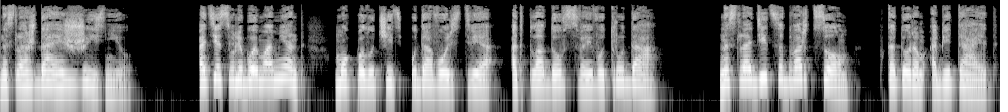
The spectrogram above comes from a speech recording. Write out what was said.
наслаждаясь жизнью. Отец в любой момент мог получить удовольствие от плодов своего труда, насладиться дворцом, в котором обитает,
